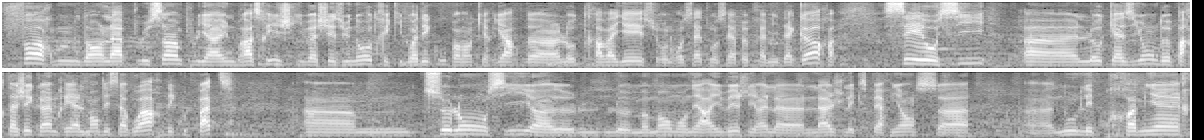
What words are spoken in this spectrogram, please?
formes. Dans la plus simple, il y a une brasserie qui va chez une autre et qui boit des coups pendant qu'il regarde euh, l'autre travailler sur une recette où on s'est à peu près mis d'accord. C'est aussi l'occasion de partager quand même réellement des savoirs, des coups de patte. Selon aussi le moment où on est arrivé, je dirais l'âge, l'expérience. Euh, nous, les premières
